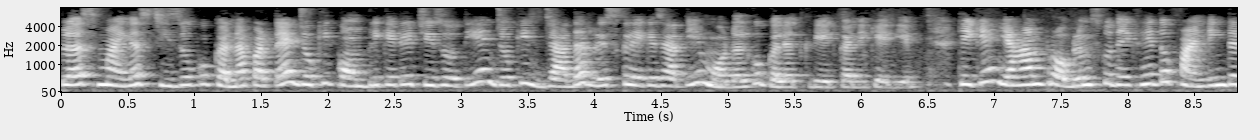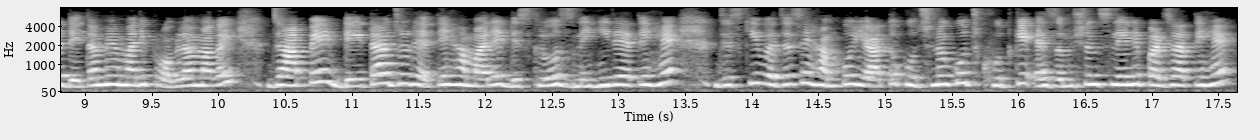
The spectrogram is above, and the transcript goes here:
प्लस माइनस चीज़ों को करना पड़ता है, जो कि कॉम्प्लिकेटेड चीज़ होती है, जो कि ज़्यादा रिस्क लेके जाती है मॉडल को गलत क्रिएट करने के लिए। ठीक है? यहाँ हम प्रॉब्लम्स को देख रहे हैं तो फाइंडिंग द डेटा में हमारी प्रॉब्लम आ गई, जहाँ पे डेटा जो रहते हैं हमारे डिस्क्लोज नहीं रहते हैं, जिसकी वजह से हमको या तो कुछ ना कुछ खुद के एजम्पन्स लेने पड़ जाते हैं,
